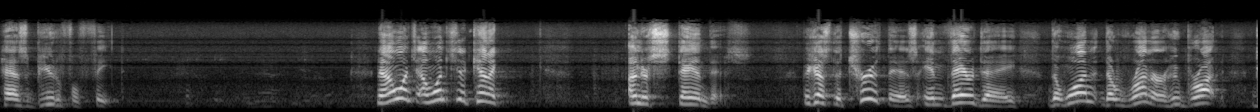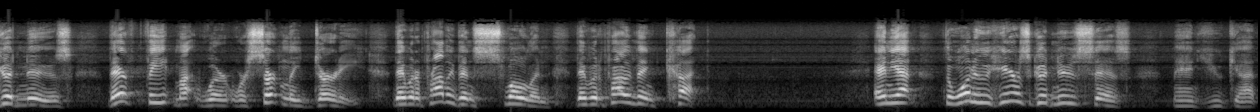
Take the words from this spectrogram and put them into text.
has beautiful feet. Now, I want you, I want you to kind of understand this. Because the truth is, in their day, the one, the runner who brought good news, their feet were, were certainly dirty. They would have probably been swollen. They would have probably been cut. And yet, the one who hears good news says, Man, you got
